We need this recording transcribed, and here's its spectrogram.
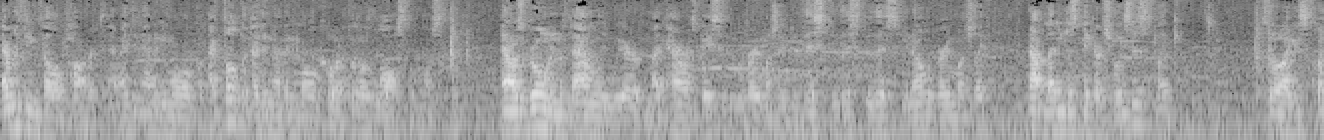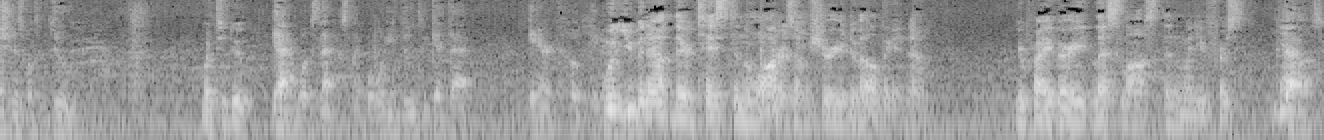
everything fell apart, and I didn't have any moral. I felt like I didn't have any moral code. I felt like I was lost almost. And I was growing in a family where my parents basically were very much like, do this, do this, do this, you know, very much like not letting us make our choices. Like, so I guess the question is what to do. What to do? Yeah, what's next? Like, well, what do you do to get that inner code? Inner Well, you've been out there testing the waters. I'm sure you're developing it now. You're probably very less lost than when you first. Yeah. lost.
